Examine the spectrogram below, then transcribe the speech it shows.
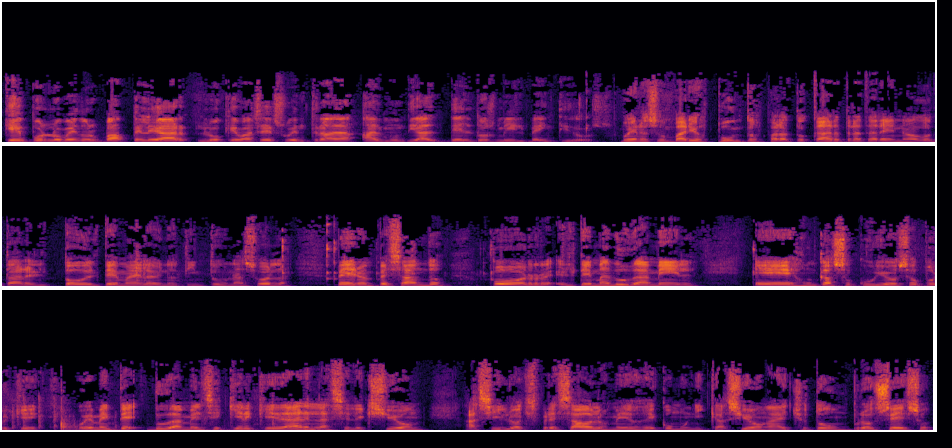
que por lo menos va a pelear lo que va a ser su entrada al Mundial del 2022. Bueno, son varios puntos para tocar. Trataré de no agotar el, todo el tema de la Vinotinto de una sola. Pero empezando por el tema Dudamel. Eh, es un caso curioso porque obviamente Dudamel se quiere quedar en la selección, así lo ha expresado los medios de comunicación, ha hecho todo un proceso,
